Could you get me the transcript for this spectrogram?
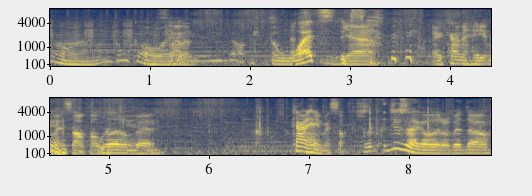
going? Don't go away. not a- Where you going? The what? Yeah. I kind of hate myself a little bit. Kind of hate myself. Just like, just like a little bit though.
